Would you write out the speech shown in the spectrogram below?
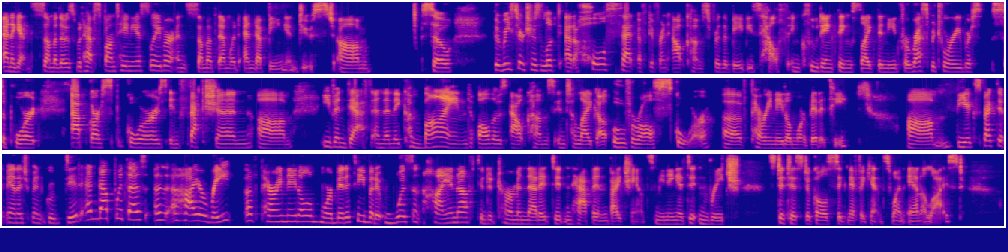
and again, some of those would have spontaneous labor, and some of them would end up being induced. Um, so the researchers looked at a whole set of different outcomes for the baby's health, including things like the need for respiratory res- support, APGAR scores, infection, um, even death. And then they combined all those outcomes into like an overall score of perinatal morbidity. Um, the expectant management group did end up with a, a, higher rate of perinatal morbidity, but it wasn't high enough to determine that it didn't happen by chance, meaning it didn't reach statistical significance when analyzed.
